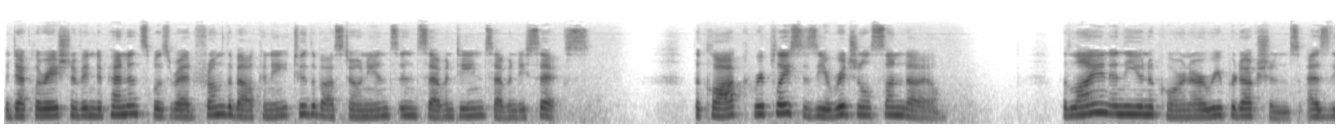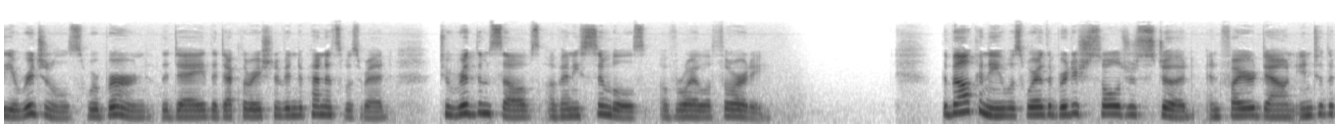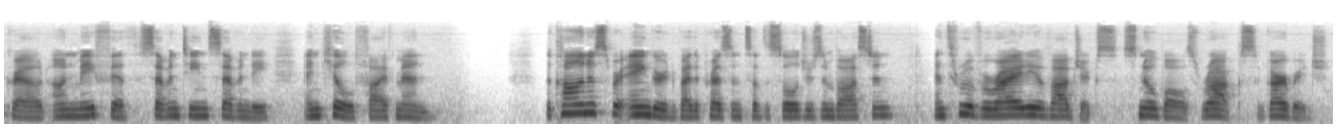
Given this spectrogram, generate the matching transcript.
The Declaration of Independence was read from the balcony to the Bostonians in 1776. The clock replaces the original sundial. The Lion and the Unicorn are reproductions, as the originals were burned the day the Declaration of Independence was read to rid themselves of any symbols of royal authority. The balcony was where the British soldiers stood and fired down into the crowd on May 5, 1770, and killed five men. The colonists were angered by the presence of the soldiers in Boston and threw a variety of objects snowballs, rocks, garbage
